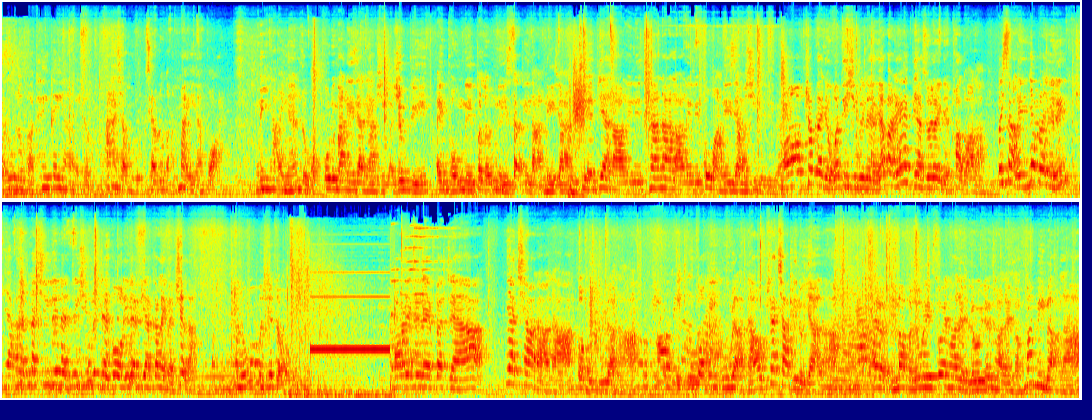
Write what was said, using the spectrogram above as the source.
ရာတို့လောက်ကထိမ့်သိမ့်ရတဲ့လို့အားကြောင့်မလို့ဆရာတို့ကအမှိုက်ရမ်းပွားတယ်နေရအရန်လို့ကိုဒီမှာနေကြနေရမရှိဘူးအယုတ်တွေအဲ့ဘုံတွေပလုံးတွေစက်တွေလာနေကြတယ်ပြပြန့်လာလေးတွေခန်းသားလာလေးတွေကိုမှနေကြမရှိဘူးလေပဲအော်ဖြတ်လိုက်တယ်ဝတ်တီရှူလေးနဲ့ရပါတယ်ပြန်ဆွဲလိုက်တယ်ထွက်သွားလားပိတ်စာလေးညက်လိုက်ရလေနှစ်ရှူလေးနဲ့တိရှူလေးနဲ့ကော်လေးနဲ့ပြန်ကတ်လိုက်မယ်ဖြစ်လားဘလုံးမဖြစ်တော့ဘူး original pattern ကညှက်ချတာလား copy ကူးတာလား copy ကူး copy ကူးတာဒါကိုဖြတ်ချပြလို့ရလားအဲ့တော့ဒီမှာဘယ်လိုလေးဆွဲထားလဲဘယ်လိုလေးလုပ်ထားလဲဆိုတော့မှတ်မိပါမလား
